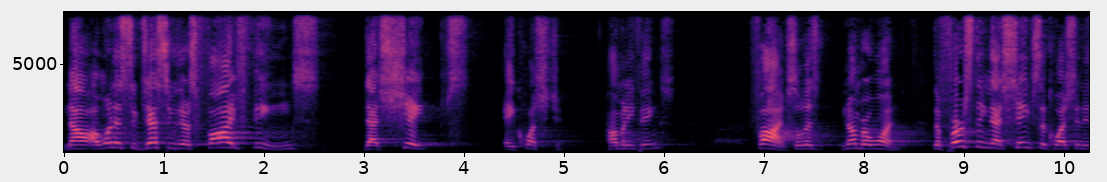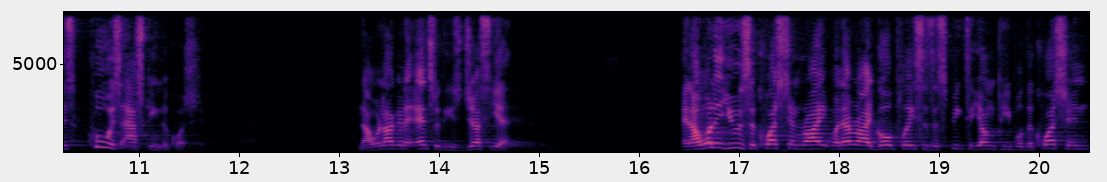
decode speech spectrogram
Now, I want to suggest to you there's five things that shapes a question. How many things? Five. So let's number one. The first thing that shapes the question is who is asking the question. Now, we're not going to answer these just yet. And I want to use the question right whenever I go places to speak to young people. The question,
